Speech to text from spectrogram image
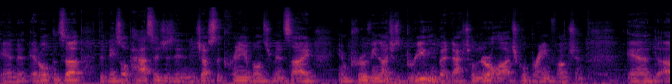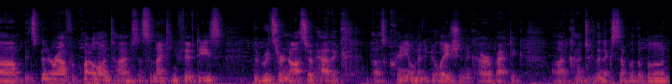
and it, it, opens up the nasal passages and adjusts the cranial bones from inside, improving not just breathing but actual neurological brain function. And um, it's been around for quite a long time, since the 1950s. The roots are in osteopathic cranial manipulation and chiropractic uh, kind of took the next step with the balloon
